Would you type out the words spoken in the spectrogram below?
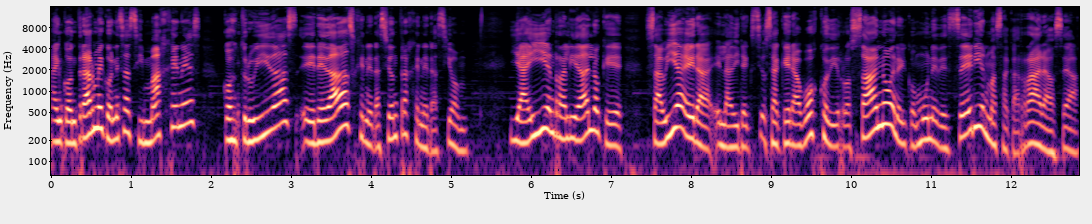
a encontrarme con esas imágenes construidas, heredadas generación tras generación. Y ahí en realidad lo que sabía era en la dirección, o sea, que era Bosco di Rosano en el comune de Serie en Mazacarrara, o sea,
